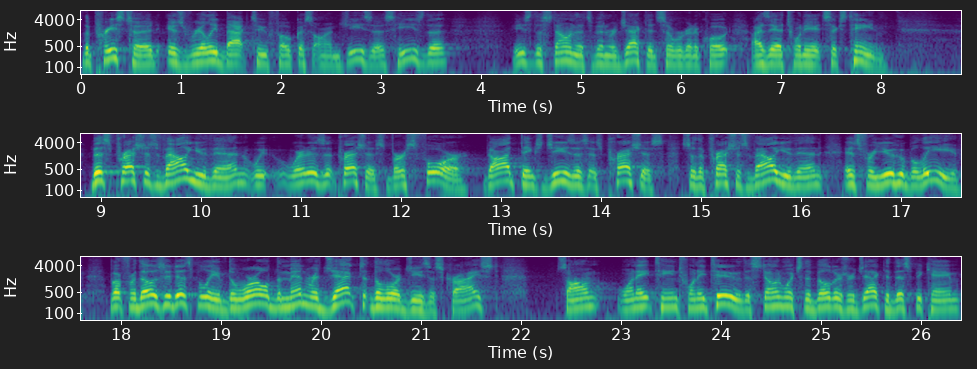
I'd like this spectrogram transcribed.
The priesthood is really back to focus on Jesus. He's the He's the stone that's been rejected. So we're going to quote Isaiah 28 16. This precious value, then, we, where is it precious? Verse 4 God thinks Jesus is precious. So the precious value, then, is for you who believe. But for those who disbelieve, the world, the men reject the Lord Jesus Christ. Psalm 118, 22, the stone which the builders rejected, this became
